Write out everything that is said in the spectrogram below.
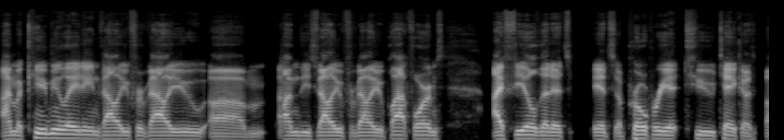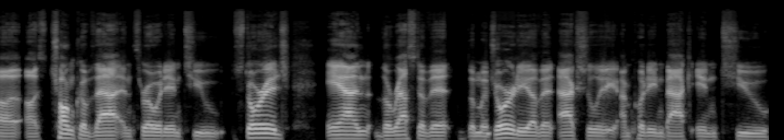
I'm accumulating value for value um, on these value for value platforms. I feel that it's it's appropriate to take a, a, a chunk of that and throw it into storage, and the rest of it, the majority of it, actually, I'm putting back into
